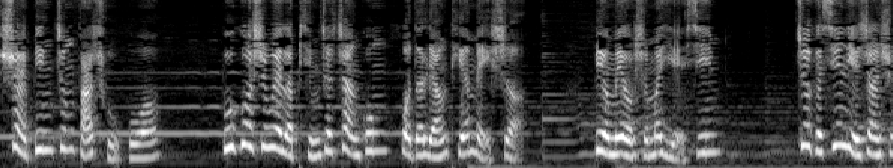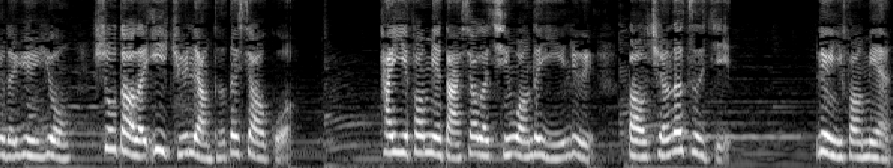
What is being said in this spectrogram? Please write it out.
率兵征伐楚国，不过是为了凭着战功获得良田美舍，并没有什么野心。这个心理战术的运用收到了一举两得的效果。他一方面打消了秦王的疑虑，保全了自己；另一方面，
